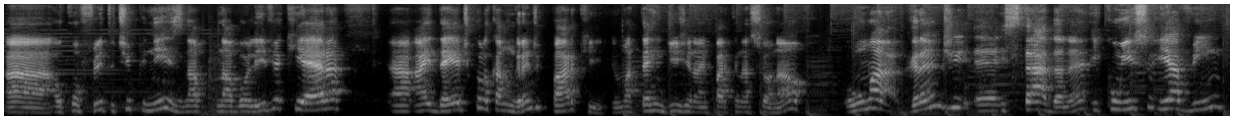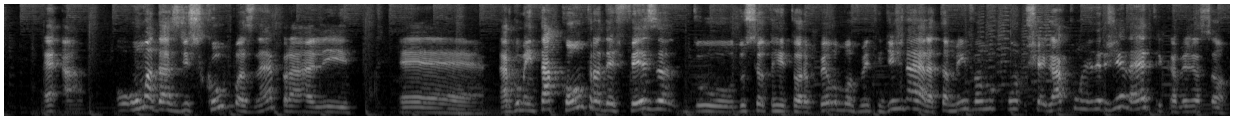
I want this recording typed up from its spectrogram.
a, o conflito Tipnis na, na Bolívia, que era a, a, ideia de colocar num grande parque, uma terra indígena em parque nacional, uma grande é, estrada, né? E com isso ia vir é, uma das desculpas, né, para ali é, argumentar contra a defesa do, do seu território pelo movimento indígena era também vamos chegar com energia elétrica, veja só.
